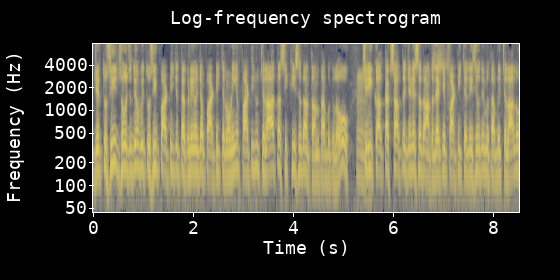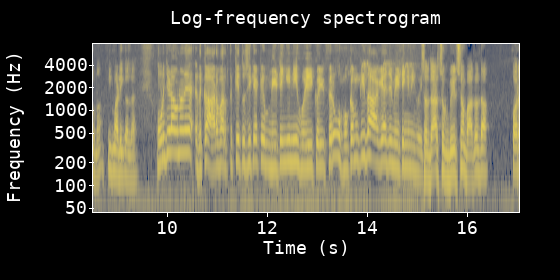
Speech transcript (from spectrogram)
ਜੇ ਤੁਸੀਂ ਸੋਚਦੇ ਹੋ ਵੀ ਤੁਸੀਂ ਪਾਰਟੀ 'ਚ ਤਕੜੇ ਹੋ ਜਾਂ ਪਾਰਟੀ ਚਲਾਉਣੀ ਹੈ ਪਾਰਟੀ ਨੂੰ ਚਲਾ ਤਾਂ ਸਿੱਖੀ ਸਿਧਾਂਤਾਂ ਮੁਤਾਬਕ ਲਓ। ਸ਼੍ਰੀ ਅਕਾਲ ਤਖਤ ਸਾਹਿਬ ਤੇ ਜਿਹੜੇ ਸਿਧਾਂਤ ਲੈ ਕੇ ਪਾਰਟੀ ਚੱਲੀ ਸੀ ਉਹਦੇ ਮੁਤਾਬਕ ਚਲਾ ਲਓ ਨਾ ਕੀ ਮਾੜੀ ਗੱਲ ਹੈ। ਹੁਣ ਜਿਹੜਾ ਉਹਨਾਂ ਨੇ ਅਧਿਕਾਰ ਵਰਤ ਕੇ ਤੁਸੀਂ ਕਿਹਾ ਕਿ ਮੀਟਿੰਗ ਹੀ ਨਹੀਂ ਹੋਈ ਕੋਈ ਫਿਰ ਉਹ ਹੁਕਮ ਕਿਹਦਾ ਆ ਗਿਆ ਜੇ ਮੀਟਿੰਗ ਨਹੀਂ ਹੋਈ? ਸਰਦਾਰ ਸੁਖਬੀਰ ਸਿੰਘ ਬਾਦਲ ਦਾ। ਔਰ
